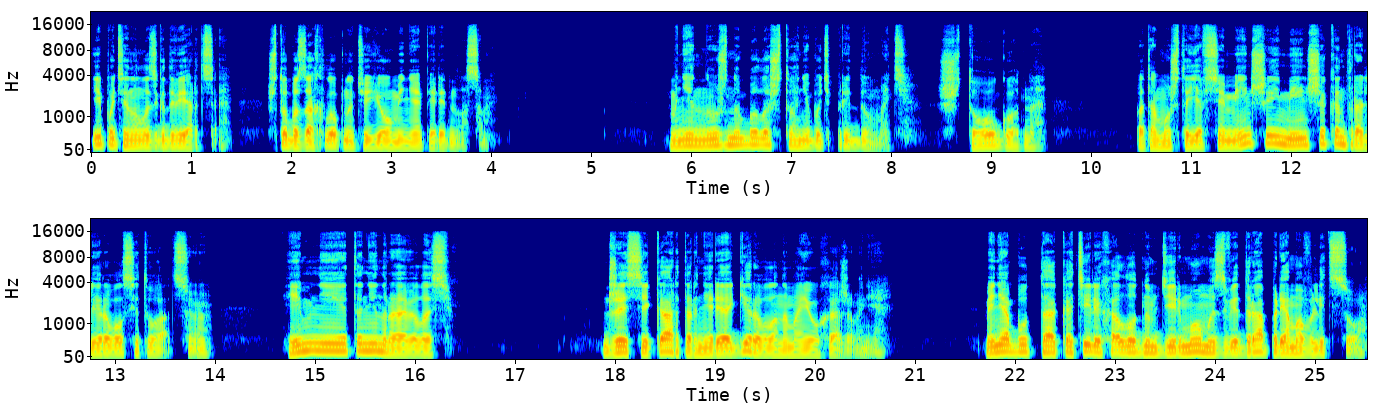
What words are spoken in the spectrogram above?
и потянулась к дверце, чтобы захлопнуть ее у меня перед носом. Мне нужно было что-нибудь придумать, что угодно, потому что я все меньше и меньше контролировал ситуацию, и мне это не нравилось. Джесси Картер не реагировала на мои ухаживания. Меня будто окатили холодным дерьмом из ведра прямо в лицо.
